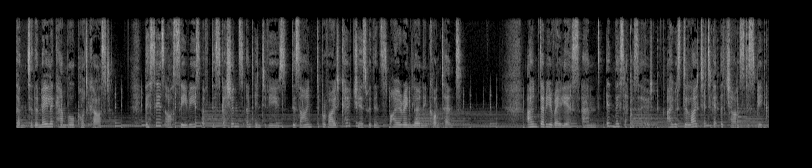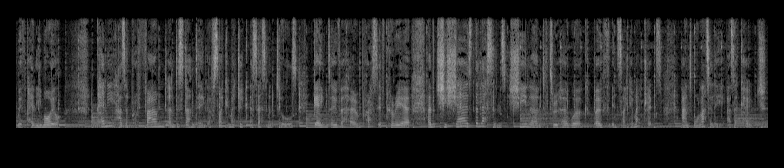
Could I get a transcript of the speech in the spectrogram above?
Welcome to the Meyler Campbell podcast. This is our series of discussions and interviews designed to provide coaches with inspiring learning content. I'm Debbie Aurelius, and in this episode, I was delighted to get the chance to speak with Penny Moyle. Penny has a profound understanding of psychometric assessment tools gained over her impressive career, and she shares the lessons she learned through her work both in psychometrics and more latterly as a coach.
